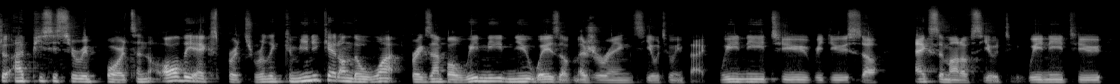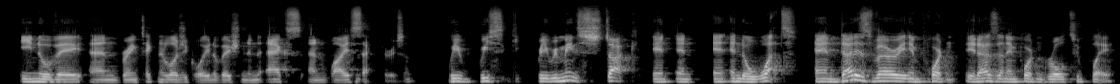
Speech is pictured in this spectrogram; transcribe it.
the IPCC reports and all the experts really communicate on the what. For example, we need new ways of measuring CO2 impact. We need to reduce uh, X amount of CO2. We need to innovate and bring technological innovation in X and Y sectors. And we, we, we remain stuck in, in, in the what. And that is very important. It has an important role to play.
